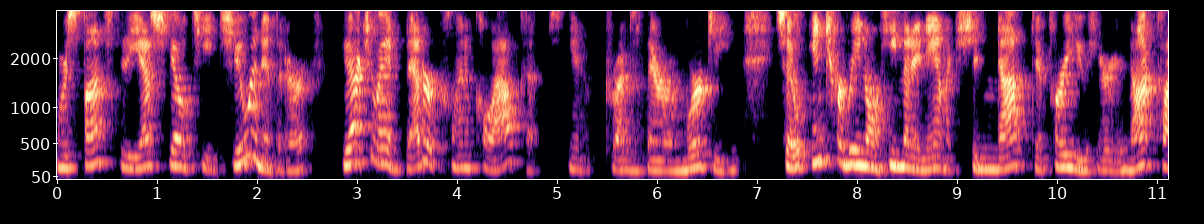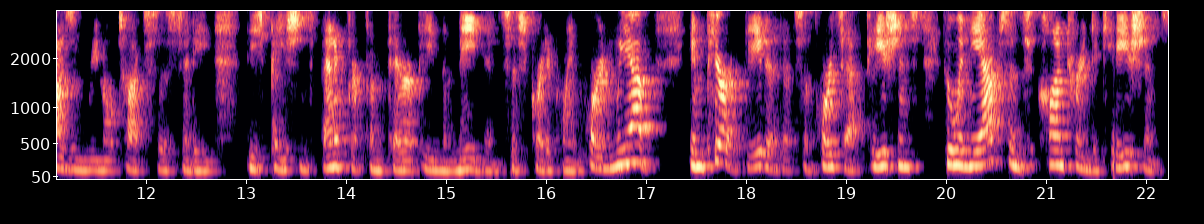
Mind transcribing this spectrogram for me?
in response to the SGLT2 inhibitor, you actually had better clinical outcomes. You know, drugs there are working. So intrarenal hemodynamics should not defer you here. You're not causing renal toxicity. These patients benefit from therapy, and the maintenance is critically important. We have empiric data that supports that. Patients who, in the absence of contraindications,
